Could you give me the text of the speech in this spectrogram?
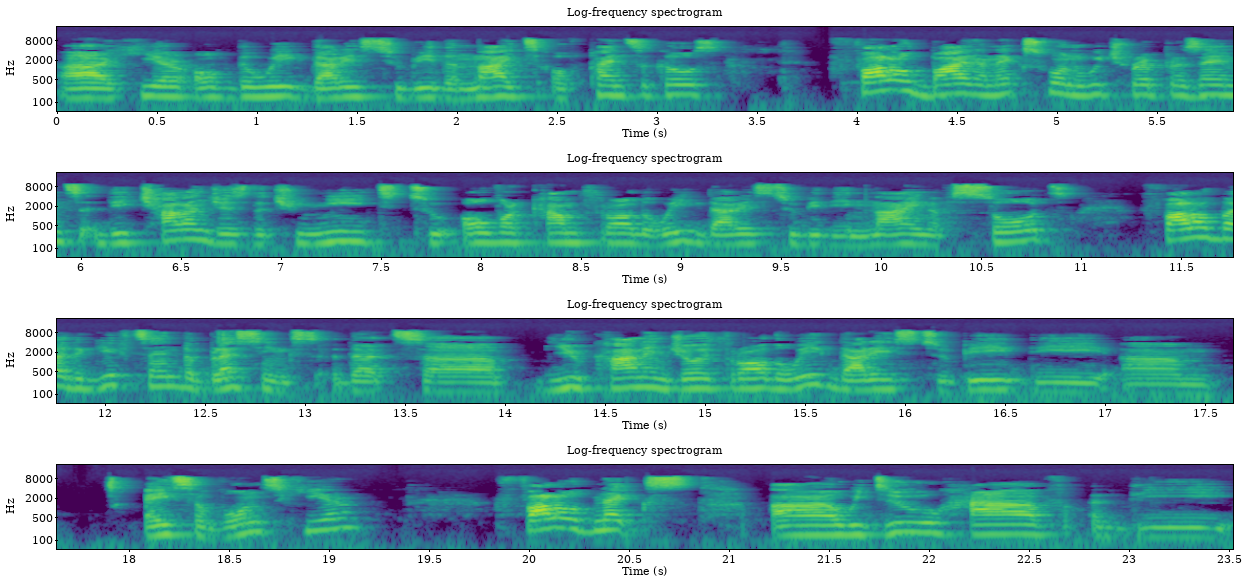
uh, here of the week. That is to be the Knight of Pentacles. Followed by the next one, which represents the challenges that you need to overcome throughout the week. That is to be the Nine of Swords followed by the gifts and the blessings that uh, you can enjoy throughout the week. That is to be the um, Ace of Wands here. Followed next, uh, we do have the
